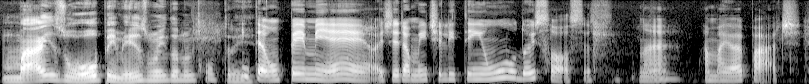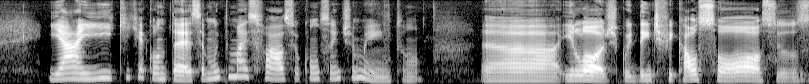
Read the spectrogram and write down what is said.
Mas o Open mesmo eu ainda não encontrei. Então, o PME, geralmente ele tem um ou dois sócios, né? A maior parte. E aí, o que, que acontece? É muito mais fácil o consentimento. Uh, e lógico, identificar os sócios,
